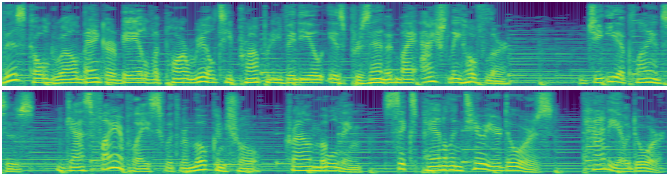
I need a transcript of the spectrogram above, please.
This Coldwell Banker Belva Parr Realty property video is presented by Ashley Hoeffler. GE Appliances, gas fireplace with remote control, crown molding, 6-panel interior doors, patio door,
